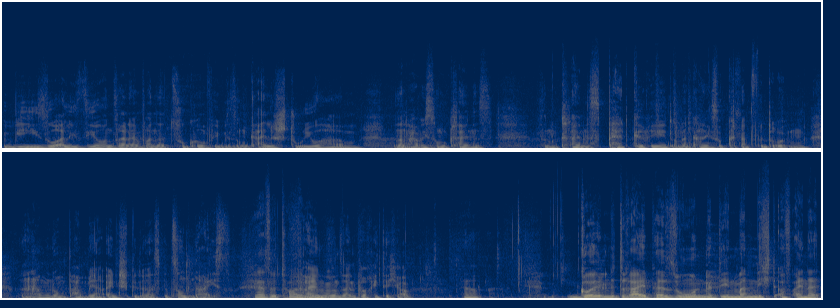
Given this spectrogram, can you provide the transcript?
visualisiere uns halt einfach in der Zukunft, wie wir so ein geiles Studio haben. Und dann habe ich so ein kleines, so ein kleines Padgerät und dann kann ich so Knöpfe drücken. Und dann haben wir noch ein paar mehr Einspieler. Das wird so nice. Ja, wird toll. Feiern wir uns einfach richtig ab. Ja. Goldene drei Personen, mit denen man nicht auf einer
